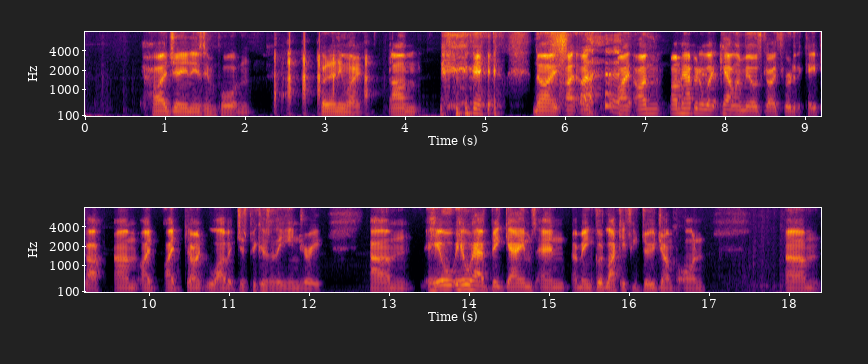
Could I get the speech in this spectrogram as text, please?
Hygiene is important. but anyway, um, no, I, I, I, I'm I'm happy to let Callum Mills go through to the keeper. Um, I I don't love it just because of the injury. Um, he'll he'll have big games, and I mean, good luck if you do jump on. Um,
